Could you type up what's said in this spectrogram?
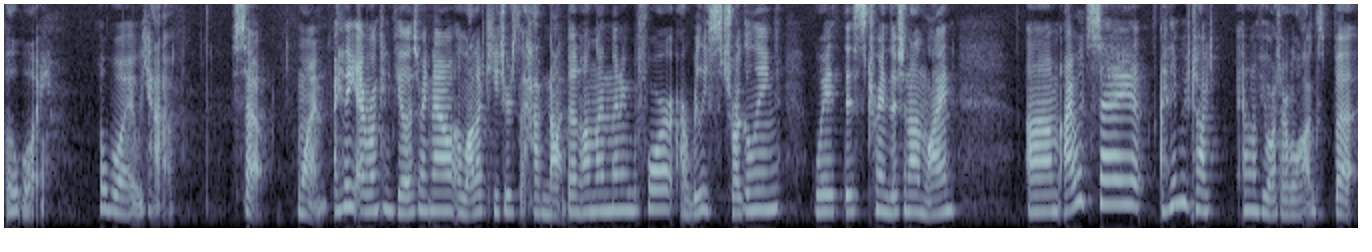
Oh boy. Oh boy, we have. So, one, I think everyone can feel this right now. A lot of teachers that have not done online learning before are really struggling with this transition online. Um, I would say, I think we've talked, I don't know if you watch our vlogs, but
